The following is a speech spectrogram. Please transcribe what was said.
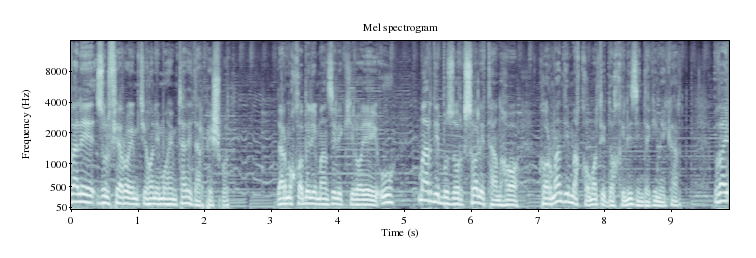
вале зулфияро имтиҳони муҳимтаре дар пеш буд. Дар муқобили манзили кирояи ӯ марди бузургсоли танҳо корманди мақомоти дохилӣ зиндагӣ мекард. Вай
